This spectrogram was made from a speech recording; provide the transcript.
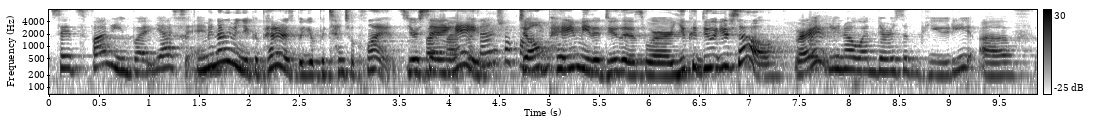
so it's funny, but yes. I mean, not even your competitors, but your potential clients. You're saying, hey, potential don't pay me to do this where you could do it yourself, right? But you know what? There's a beauty of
